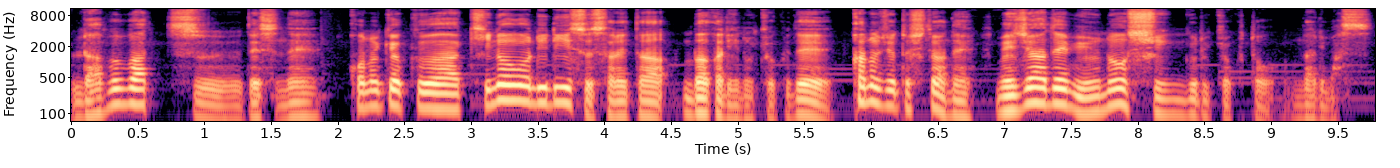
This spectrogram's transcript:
ラブバッツですね。この曲は昨日リリースされたばかりの曲で、彼女としてはね、メジャーデビューのシングル曲となります。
